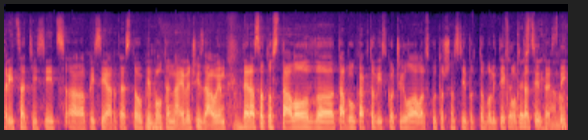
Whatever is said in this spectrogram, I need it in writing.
eh, tisíc eh, PCR testov, keď bol ten najväčší záujem. Teraz sa to stalo, v tabulkách to vyskočilo, ale v skutočnosti to boli tie kolkacie testy.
